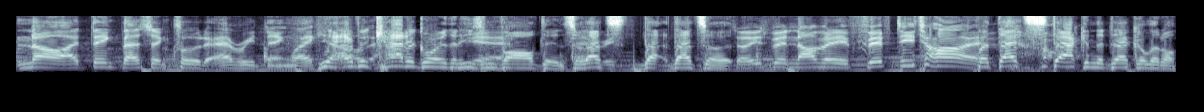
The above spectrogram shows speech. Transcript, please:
No, I think that's include everything. Like Yeah, how- every how- category that he's yeah, involved in. So every- that's that that's a So he's been nominated 50 times. But that's stacking the deck a little,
